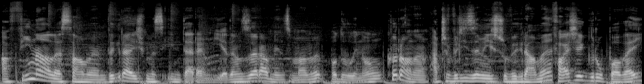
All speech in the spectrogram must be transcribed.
a w finale samym wygraliśmy z Interem 1-0, więc mamy podwójną koronę. A czy w Lidze Mistrzów wygramy? W fazie grupowej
